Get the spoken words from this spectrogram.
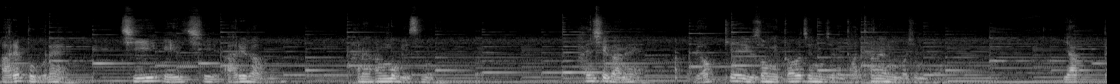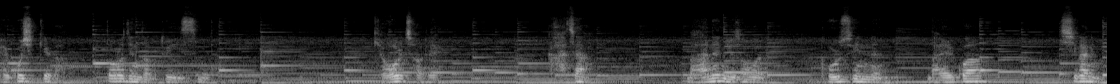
아랫부분에 GHR이라고 하는 항목이 있습니다. 한 시간에 몇 개의 유성이 떨어지는지를 나타내는 것인데요. 약 150개가 떨어진다고 되어 있습니다. 겨울철에 가장 많은 유성을 볼 수 있는 날과 시간입니다.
